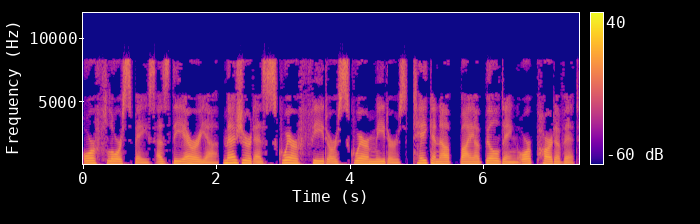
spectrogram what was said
or floor space is the area measured as square feet or square meters taken up by a building or part of it.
